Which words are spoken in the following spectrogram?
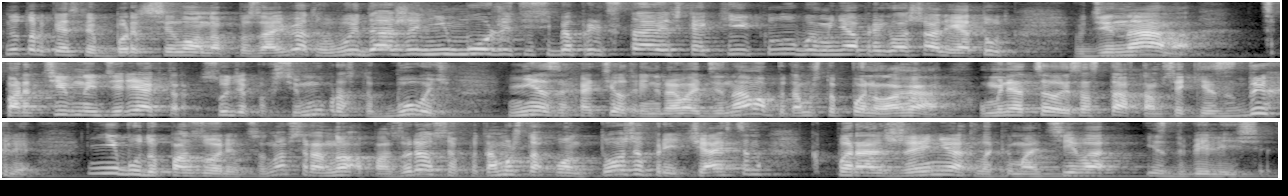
но только если Барселона позовет, вы даже не можете себе представить, какие клубы меня приглашали. Я тут в Динамо, спортивный директор. Судя по всему, просто Бувач не захотел тренировать Динамо, потому что понял, ага, у меня целый состав там всякие сдыхли, не буду позориться, но все равно опозорился, потому что он тоже причастен к поражению от Локомотива из Тбилиси.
